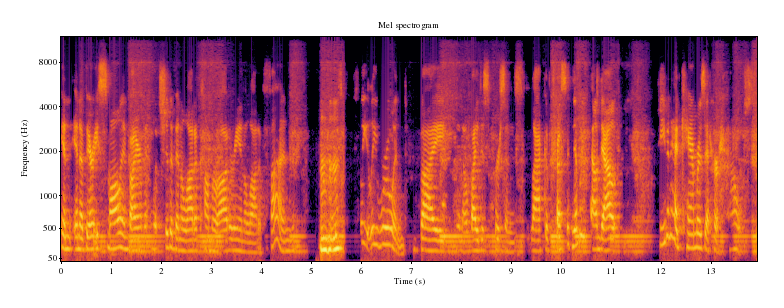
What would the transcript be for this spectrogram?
in, in a very small environment, what should have been a lot of camaraderie and a lot of fun, hmm completely ruined by you know by this person's lack of trust and then we found out she even had cameras at her house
